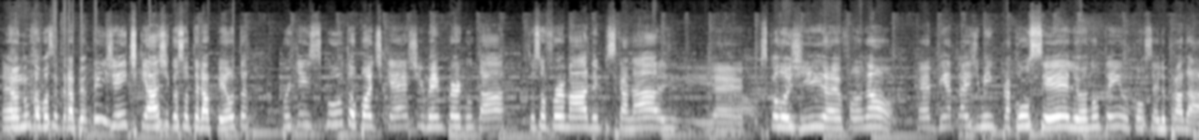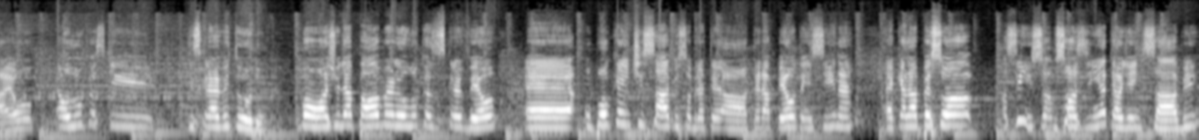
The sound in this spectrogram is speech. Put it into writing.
É, Eu nunca vou ser terapeuta. Tem gente que acha que eu sou terapeuta porque escuta o podcast e vem me perguntar se eu sou formada em psicanálise, é, psicologia. Eu falo, não, quer vir atrás de mim para conselho. Eu não tenho conselho para dar. É o, é o Lucas que, que escreve tudo. Bom, a Julia Palmer, o Lucas escreveu. É, o pouco que a gente sabe sobre a, te- a terapeuta em si, né? É que ela é uma pessoa, assim, so- sozinha, até onde a gente sabe.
